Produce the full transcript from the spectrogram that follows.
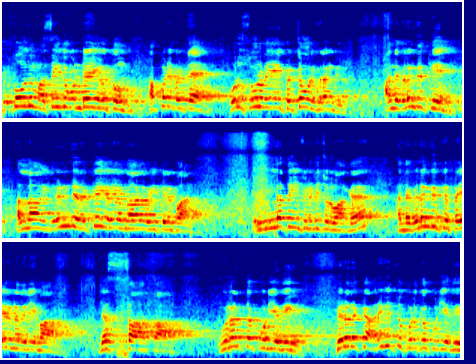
எப்போதும் அசைந்து கொண்டே இருக்கும். அப்படிப்பட்ட ஒரு சூழ்நிலையை பெற்ற ஒரு விலங்கு. அந்த விலங்குக்கு அல்லாஹ் இரண்டு ரெக்கைகளை அல்லாஹ் வைத்திருப்பான். எல்லாத்தையும் சொல்லிட்டு சொல்லுவாங்க. அந்த விலங்குக்கு பெயர் என்ன தெரியுமா? ஜஸ்ஸாசா. உணர்த்தக்கூடியது பிறருக்கு அறிவித்து கொடுக்கக்கூடியது.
